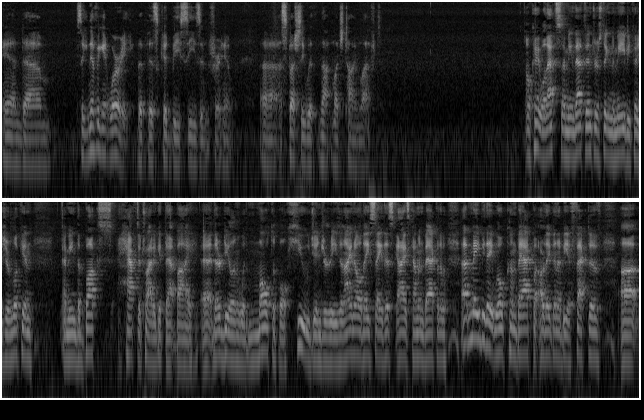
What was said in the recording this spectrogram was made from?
and um, significant worry that this could be season for him, uh, especially with not much time left. Okay, well that's I mean that's interesting to me because you're looking. I mean the Bucs have to try to get that by. Uh, they're dealing with multiple huge injuries, and I know they say this guy's coming back. For uh, maybe they will come back, but are they going to be effective? Uh,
